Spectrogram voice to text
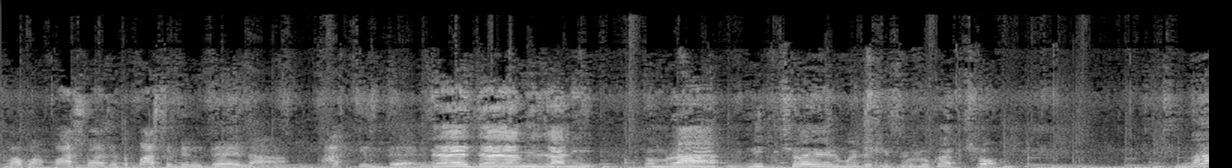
সব পাঁচশো আসে তো পাঁচশো ডিম দেয় না আট পিস দেয়। দেয় দেয় আমি জানি। তোমরা নিশ্চয় এর মধ্যে কিছু লুকাচ্ছ? না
